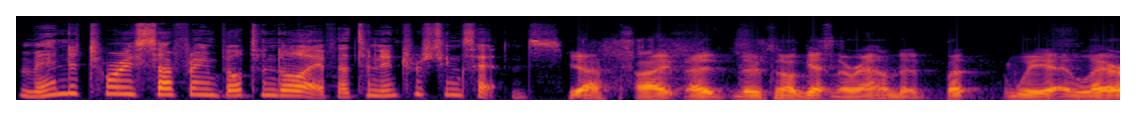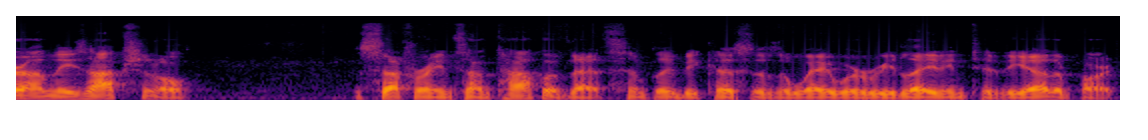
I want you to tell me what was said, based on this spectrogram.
Mandatory suffering built into life. That's an interesting sentence. Yes, I, I, there's no getting around it. But we layer on these optional sufferings on top of that simply because of the way we're relating to the other part.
